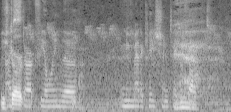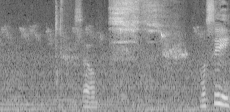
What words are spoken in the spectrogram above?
you I start. start feeling the new medication take effect. So we'll see.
